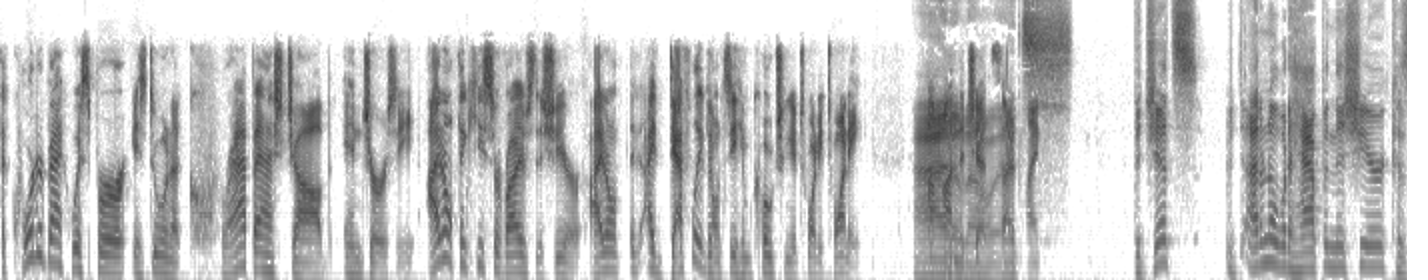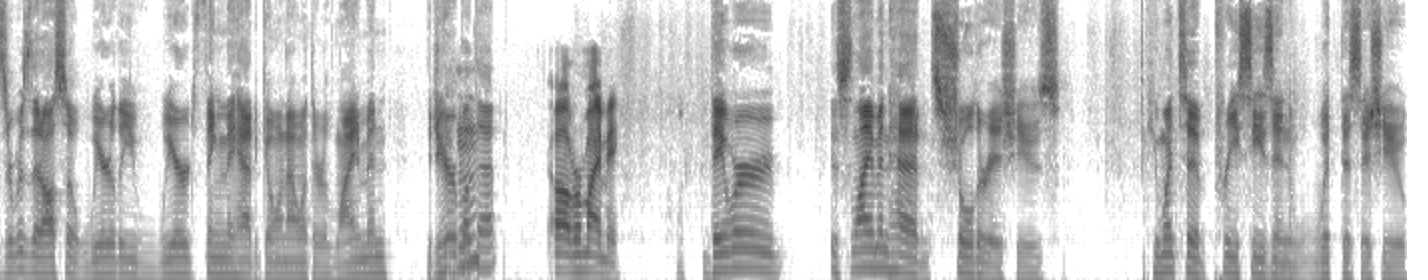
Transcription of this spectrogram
the quarterback whisperer is doing a crap ass job in Jersey. I don't think he survives this year. I don't. I definitely don't see him coaching in 2020 uh, on the know. Jets sideline. The Jets I don't know what happened this year because there was that also weirdly weird thing they had going on with their linemen. Did you hear mm-hmm. about that? Oh, uh, remind me. They were this lineman had shoulder issues. He went to preseason with this issue.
